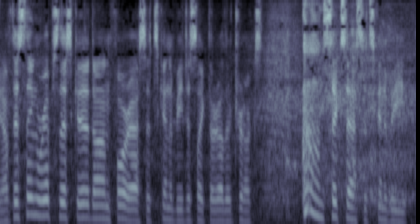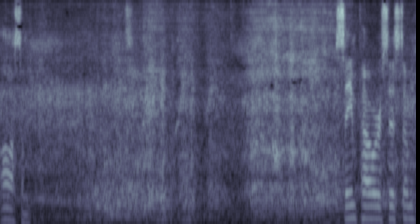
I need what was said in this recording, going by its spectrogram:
Yeah, if this thing rips this good on 4S, it's going to be just like their other trucks. 6S, it's going to be awesome. Same power system.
